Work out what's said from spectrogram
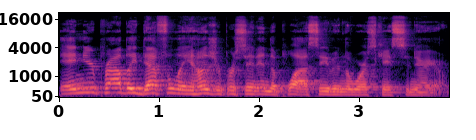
and you're probably definitely 100% in the plus, even in the worst case scenario.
